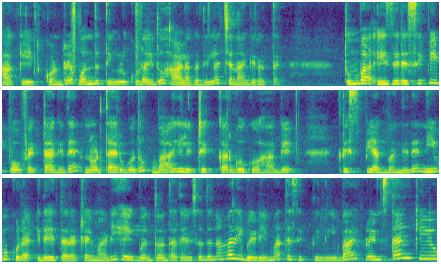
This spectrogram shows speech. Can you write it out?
ಹಾಕಿ ಇಟ್ಕೊಂಡ್ರೆ ಒಂದು ತಿಂಗಳು ಕೂಡ ಇದು ಹಾಳಾಗೋದಿಲ್ಲ, ಚೆನ್ನಾಗಿರುತ್ತೆ. ತುಂಬ ಈಸಿ ರೆಸಿಪಿ, ಪರ್ಫೆಕ್ಟ್ ಆಗಿದೆ. ನೋಡ್ತಾ ಇರ್ಬೋದು ಬಾಯಿಲಿಟ್ಟರೆ ಕರ್ಗೋಗೋ ಹಾಗೆ ಕ್ರಿಸ್ಪಿಯಾಗಿ ಬಂದಿದೆ. ನೀವು ಕೂಡ ಇದೇ ಥರ ಟ್ರೈ ಮಾಡಿ ಹೇಗೆ ಬಂತು ಅಂತ ತಿಳಿಸೋದನ್ನು ಮರಿಬೇಡಿ. ಮತ್ತೆ ಸಿಗ್ತೀನಿ. ಬಾಯ್ ಫ್ರೆಂಡ್ಸ್ ಥ್ಯಾಂಕ್ ಯು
